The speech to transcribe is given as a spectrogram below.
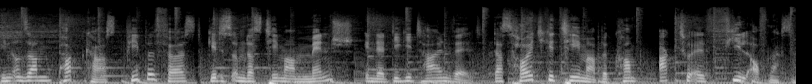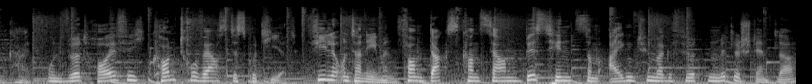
In unserem Podcast People First geht es um das Thema Mensch in der digitalen Welt. Das heutige Thema bekommt aktuell viel Aufmerksamkeit und wird häufig kontrovers diskutiert. Viele Unternehmen, vom DAX-Konzern bis hin zum eigentümergeführten Mittelständler,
